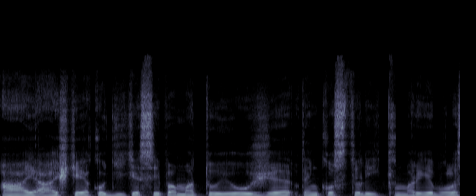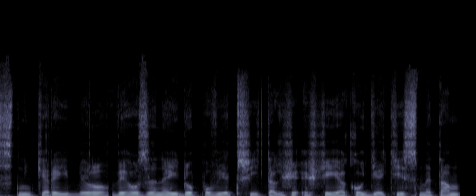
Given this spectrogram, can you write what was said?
A já ještě jako dítě si pamatuju, že ten kostelík Marie Bolestní, který byl vyhozený do povětří, takže ještě jako děti jsme tam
